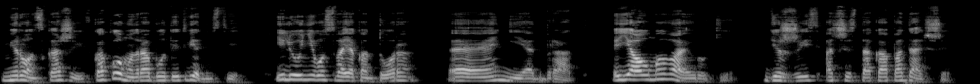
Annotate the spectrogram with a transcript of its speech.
Мирон, скажи, в каком он работает ведомстве? Или у него своя контора? «Э, нет, брат, я умываю руки. Держись от шестака подальше.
